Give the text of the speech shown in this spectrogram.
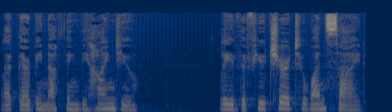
Let there be nothing behind you. Leave the future to one side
